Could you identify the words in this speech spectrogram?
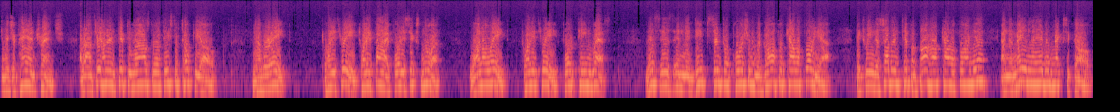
in the Japan Trench, around 350 miles northeast of Tokyo. Number 8, 23 25 46 north, 108 23 14 west. This is in the deep central portion of the Gulf of California, between the southern tip of Baja California and the mainland of Mexico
